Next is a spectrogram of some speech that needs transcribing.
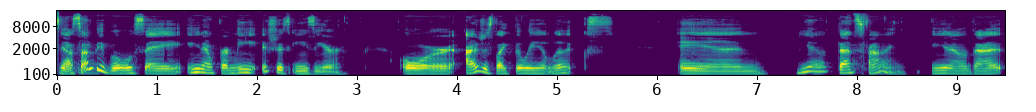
Now, some yeah. people will say, you know, for me, it's just easier, or I just like the way it looks. And, yeah, that's fine. You know, that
